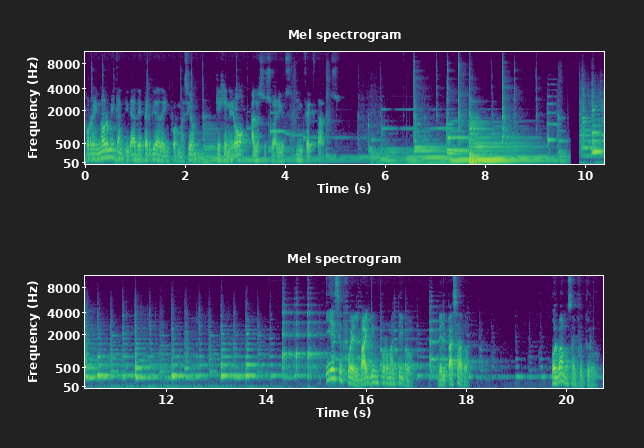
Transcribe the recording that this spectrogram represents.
por la enorme cantidad de pérdida de información que generó a los usuarios infectados. Y ese fue el baile informativo del pasado. Volvamos al futuro.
